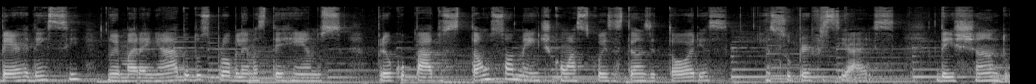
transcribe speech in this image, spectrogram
perdem-se no emaranhado dos problemas terrenos, preocupados tão somente com as coisas transitórias e superficiais, deixando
